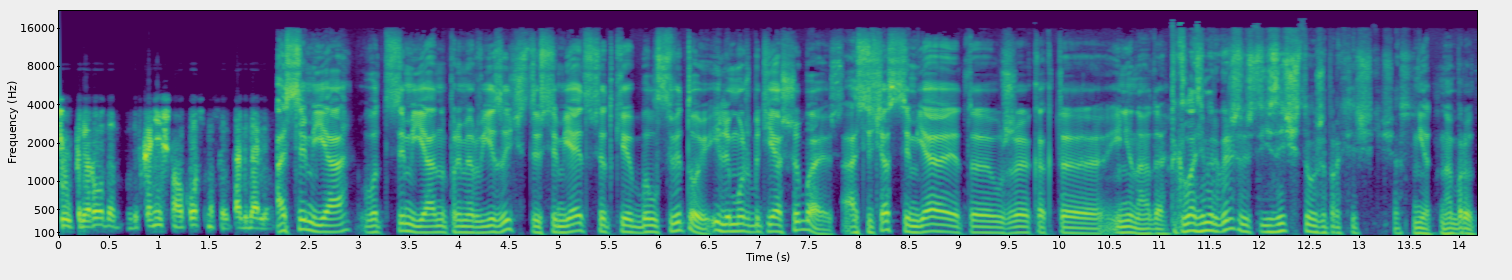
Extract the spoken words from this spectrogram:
сил природы, бесконечного космоса и так далее. А семья? Вот семья, например, в язычестве, семья это все-таки был святой. Или, может быть, я ошибаюсь. А сейчас семья это уже как-то и не надо. Так Владимир говорит, что язычество уже практически сейчас. Нет, наоборот,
